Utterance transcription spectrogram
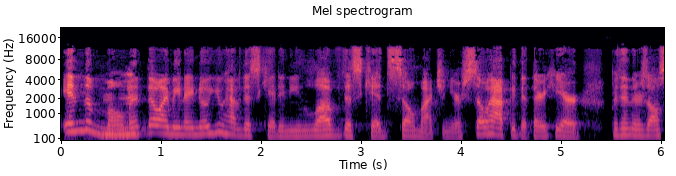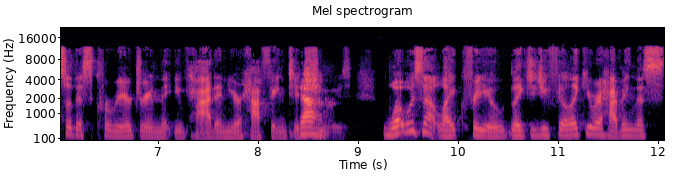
In the mm-hmm. moment, though, I mean, I know you have this kid and you love this kid so much and you're so happy that they're here, but then there's also this career dream that you've had and you're having to yeah. choose. What was that like for you? Like, did you feel like you were having this?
